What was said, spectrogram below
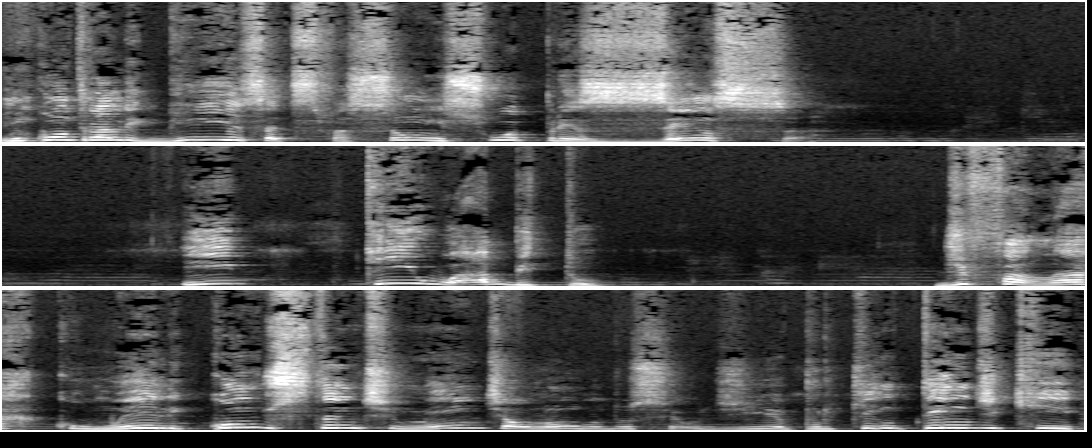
encontra alegria e satisfação em Sua presença e cria o hábito de falar com Ele constantemente ao longo do seu dia, porque entende que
